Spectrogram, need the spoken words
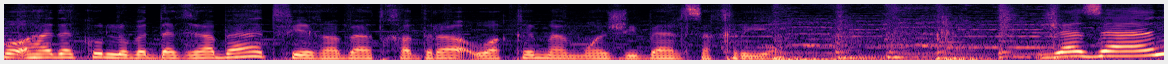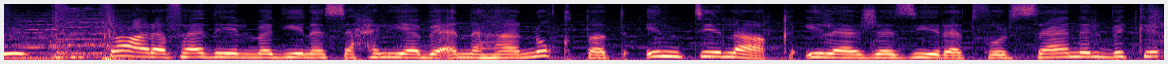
فوق هذا كله بدك غابات في غابات خضراء وقمم وجبال صخرية جازان تعرف هذه المدينة الساحلية بأنها نقطة انطلاق إلى جزيرة فرسان البكر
